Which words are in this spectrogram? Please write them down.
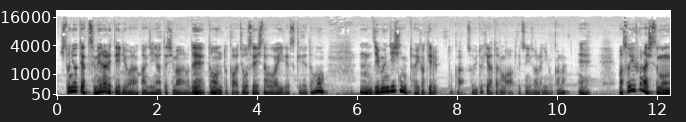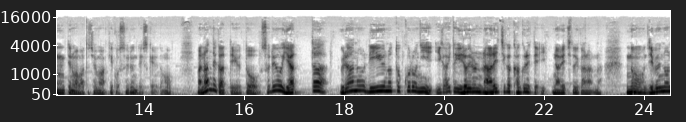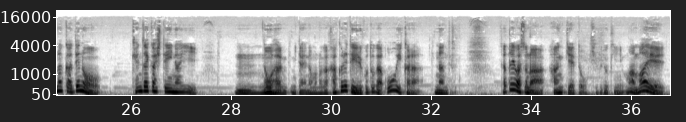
人によっては詰められているような感じになってしまうので、トーンとかは調整した方がいいですけれども、うん、自分自身に問いかけるとか、そういう時だったらまあ別にそんないいのかな。ええ。まあそういうふうな質問っていうのは私はまあ結構するんですけれども、まあなんでかっていうと、それをやった裏の理由のところに意外といろいろなナレッジが隠れて、ナレッジというかな、の自分の中での顕在化していない、うん、ノウハウみたいなものが隠れていることが多いからなんです。例えばそのアンケートを聞くときに、まあ前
